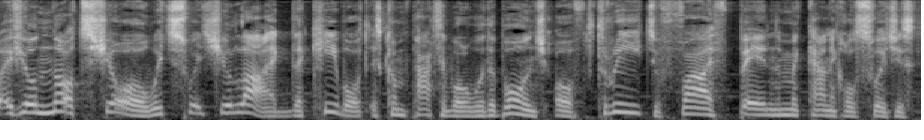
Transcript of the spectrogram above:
But if you're not sure which switch you like, the keyboard is compatible with a bunch of 3 to 5 pin mechanical switches,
